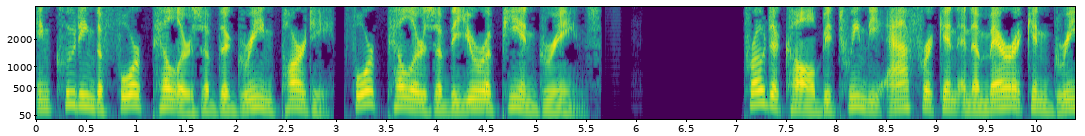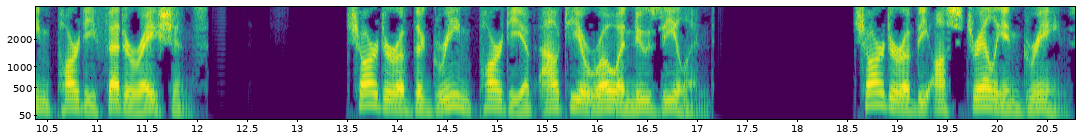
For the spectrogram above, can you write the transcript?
including the four pillars of the Green Party, four pillars of the European Greens, Protocol between the African and American Green Party federations. Charter of the Green Party of Aotearoa New Zealand. Charter of the Australian Greens.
